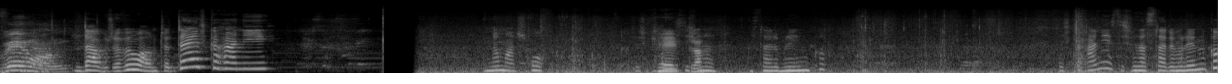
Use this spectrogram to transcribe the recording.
Wyłącz. Dobrze, wyłączę. Cześć kochani. No masz, mów. Cześć kochani, Starym Rynku. Cześć kochani, jesteśmy na Starym Rynku.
